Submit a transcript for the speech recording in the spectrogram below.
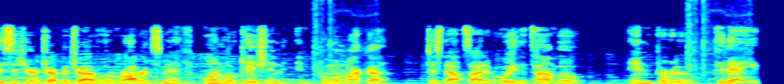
this is your intrepid traveler, Robert Smith, on location in Pumamarca, just outside of Ollantaytambo in Peru. Today,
